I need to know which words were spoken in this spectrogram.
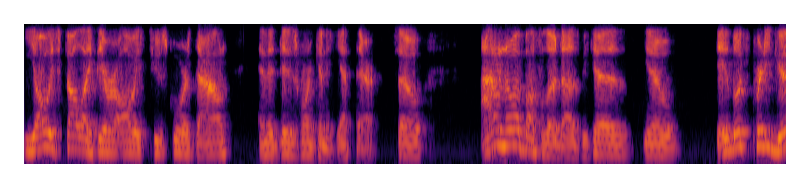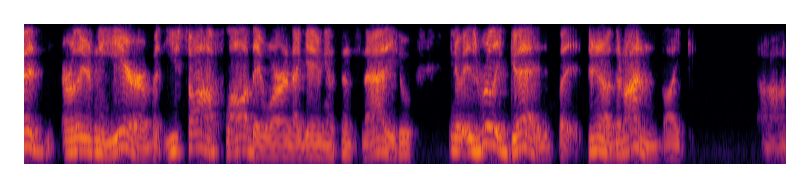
you always felt like they were always two scores down and that they just weren't going to get there. So I don't know what Buffalo does because you know they looked pretty good earlier in the year, but you saw how flawed they were in that game against Cincinnati, who you know is really good, but you know they're not like uh,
